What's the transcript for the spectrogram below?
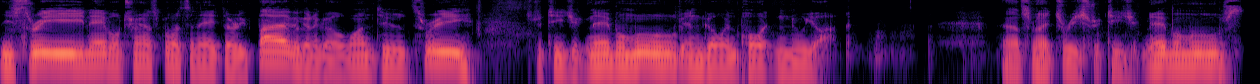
These three naval transports in A-35 are going to go one, two, three, strategic naval move, and go in port in New York. That's my three strategic naval moves.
